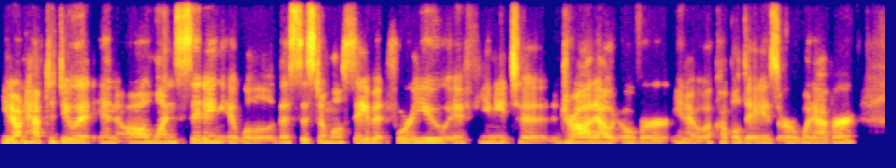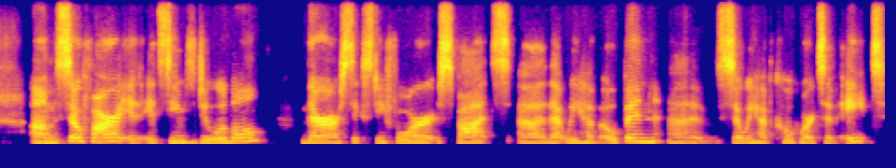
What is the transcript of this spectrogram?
You don't have to do it in all one sitting. It will, the system will save it for you if you need to draw it out over, you know, a couple days or whatever. Um, so far, it, it seems doable. There are 64 spots uh, that we have open. Uh, so we have cohorts of eight.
